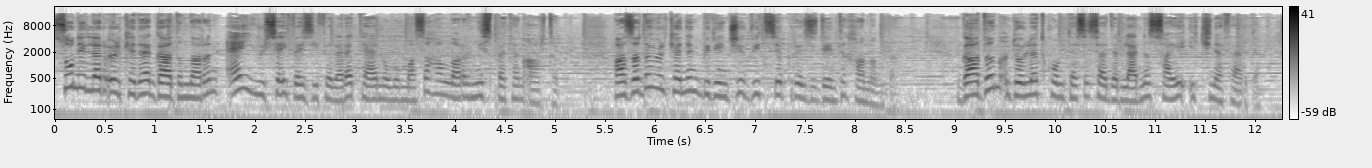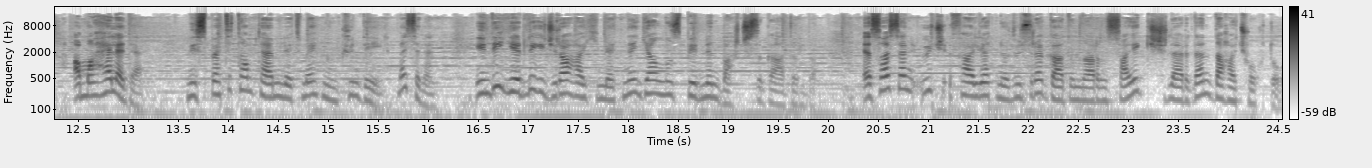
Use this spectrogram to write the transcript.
son illər ölkədə qadınların ən yüksək vəzifələrə təyin olunması halları nisbətən artıb. Hazırda ölkənin birinci vitse-prezidenti xanımdır. Qadın Dövlət Komitəsi sədrlərinin sayı 2 nəfərdir. Amma hələ də nisbəti tam təmin etmək mümkün deyil. Məsələn, indi yerli icra hakimiyyətinə yalnız birinin başçısı qadındır. Əsasən 3 fəaliyyət növü üzrə qadınların sayı kişilərdən daha çoxdur.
